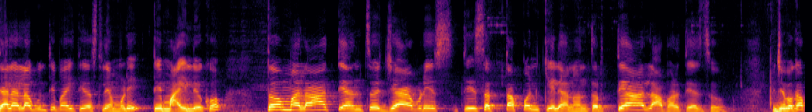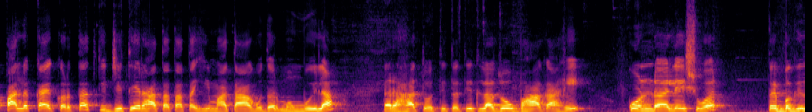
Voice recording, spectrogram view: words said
त्याला लागून ती माहिती असल्यामुळे ते मायलेक तर मला त्यांचं ज्या वेळेस ते सत्तापन केल्यानंतर त्या लाभार्थ्याचं म्हणजे बघा पालक काय करतात की जिथे राहतात आता ही माता अगोदर मुंबईला राहत होती तर तिथला जो भाग आहे कोंडालेश्वर तर बघू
